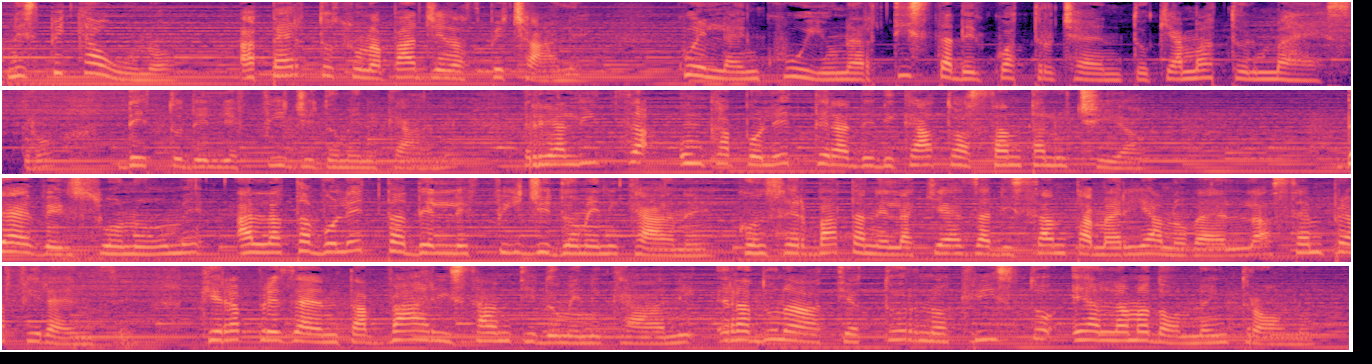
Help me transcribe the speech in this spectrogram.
ne spicca uno, aperto su una pagina speciale, quella in cui un artista del Quattrocento chiamato il Maestro, detto degli Effigi Domenicane, realizza un capolettera dedicato a Santa Lucia. Deve il suo nome alla tavoletta delle Effigi Domenicane, conservata nella chiesa di Santa Maria Novella, sempre a Firenze, che rappresenta vari santi domenicani radunati attorno a Cristo e alla Madonna in trono.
